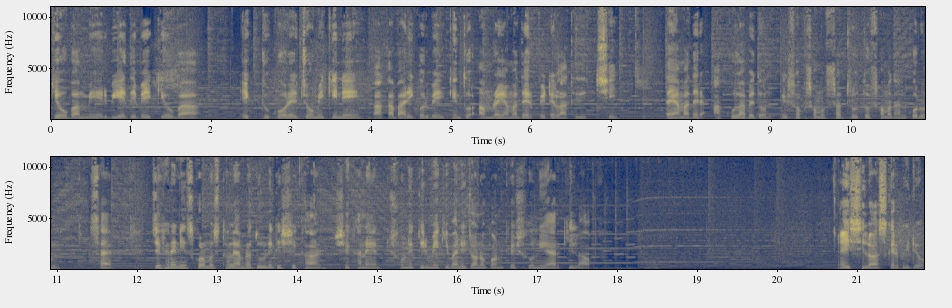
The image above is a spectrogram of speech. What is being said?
কেউ বা মেয়ের বিয়ে দেবে, কেউ বা একটু করে জমি কিনে, পাকা বাড়ি করবে, কিন্তু আমরাই আমাদের পেটে লাথি দিচ্ছি। তাই আমাদের আকুল আবেদন, এসব সমস্যা দ্রুত সমাধান করুন, স্যার। যেখানে নিজ কর্মস্থলে আমরা দুর্নীতির শিকার, সেখানে সুনীতির মেকিবাণী জনগণকে শুনিয়ে আর কি লাভ। এই ছিল আজকের ভিডিও।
